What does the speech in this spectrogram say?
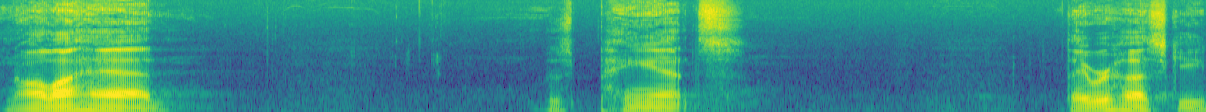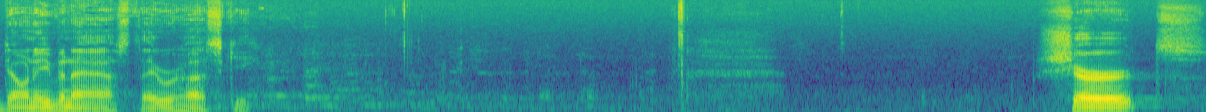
And all I had was pants. They were husky. Don't even ask. They were husky. Shirts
